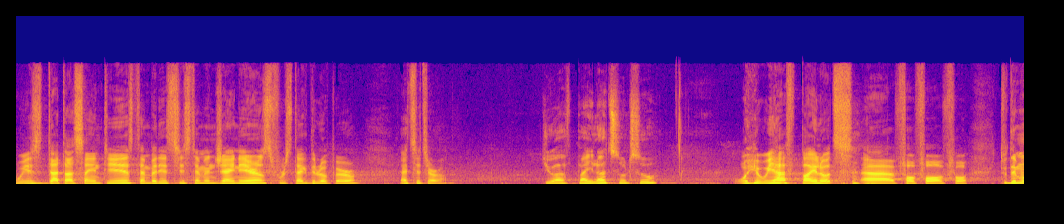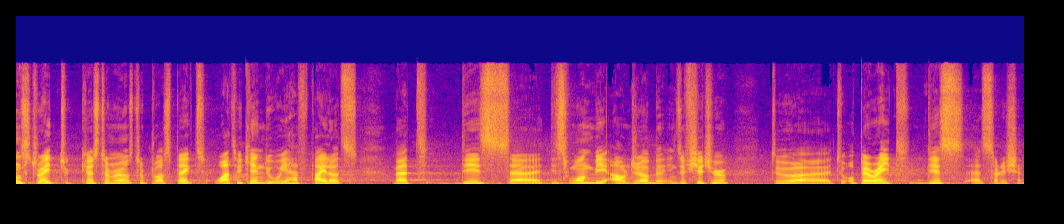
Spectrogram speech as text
with data scientists, embedded system engineers, full stack developer, etc. Do you have pilots also? we, we have pilots uh, for, for, for, to demonstrate to customers, to prospect what we can do. We have pilots, but this, uh, this won't be our job in the future to, uh, to operate this uh, solution.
